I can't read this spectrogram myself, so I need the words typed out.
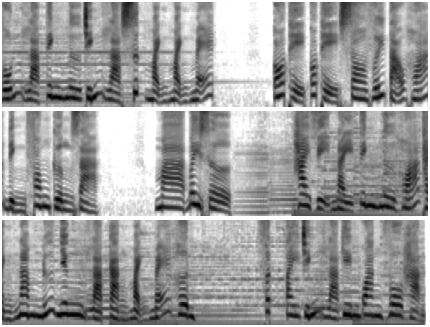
Vốn là tinh ngư chính là sức mạnh mạnh mẽ. Có thể có thể so với tạo hóa đỉnh phong cường giả. Mà bây giờ, Hai vị này tinh ngư hóa thành nam nữ nhưng là càng mạnh mẽ hơn. Phất tay chính là kim quang vô hạn.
